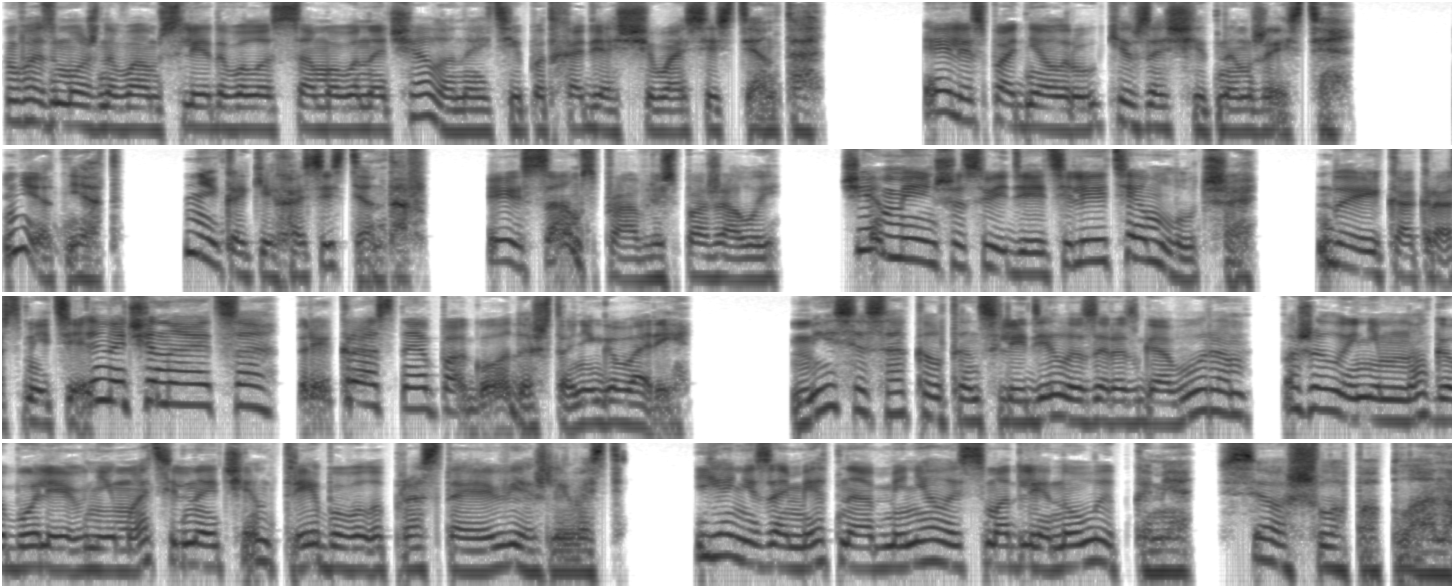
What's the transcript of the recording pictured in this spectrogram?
Возможно, вам следовало с самого начала найти подходящего ассистента. Элис поднял руки в защитном жесте. «Нет-нет, никаких ассистентов. И сам справлюсь, пожалуй. Чем меньше свидетелей, тем лучше. Да и как раз метель начинается. Прекрасная погода, что не говори». Миссис Аклтон следила за разговором, пожалуй, немного более внимательно, чем требовала простая вежливость. Я незаметно обменялась с Мадлен улыбками. Все шло по плану.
